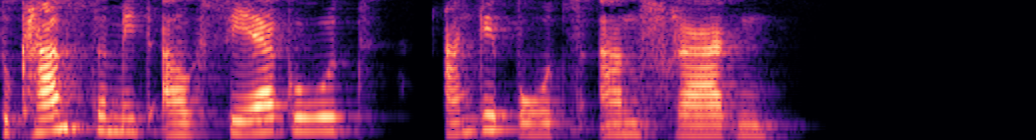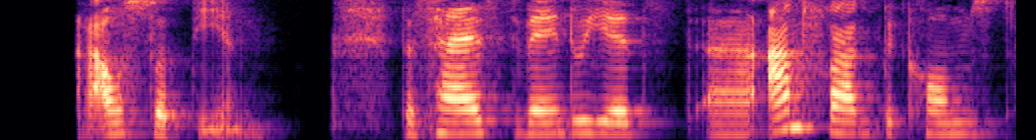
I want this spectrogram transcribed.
du kannst damit auch sehr gut Angebotsanfragen aussortieren. Das heißt, wenn du jetzt äh, Anfragen bekommst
